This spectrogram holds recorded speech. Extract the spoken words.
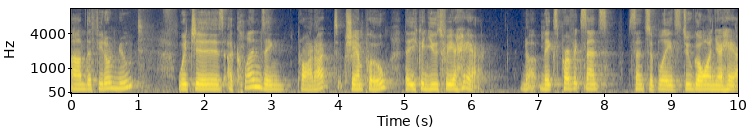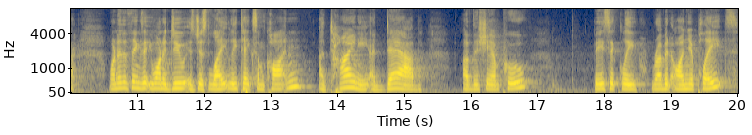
um, the Phyto which is a cleansing product, shampoo, that you can use for your hair. No, makes perfect sense since the blades do go on your hair. One of the things that you want to do is just lightly take some cotton, a tiny, a dab of the shampoo, basically rub it on your plates.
